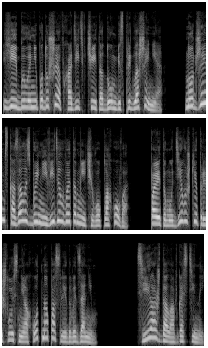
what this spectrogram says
Ей было не по душе входить в чей-то дом без приглашения, но Джеймс, казалось бы, не видел в этом ничего плохого, поэтому девушке пришлось неохотно последовать за ним. Тиа ждала в гостиной.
